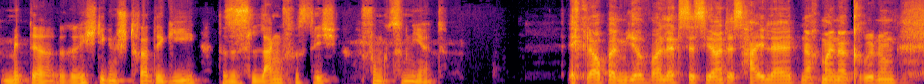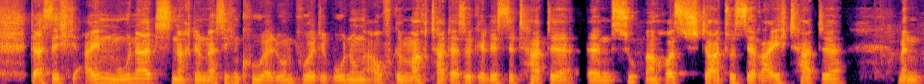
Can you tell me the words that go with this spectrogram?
mit der richtigen Strategie, dass es langfristig funktioniert. Ich glaube, bei mir war letztes Jahr das Highlight nach meiner Gründung, dass ich einen Monat, nachdem dass ich in Kuala Lumpur die Wohnung aufgemacht hatte, also gelistet hatte, einen Superhost-Status erreicht hatte mit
